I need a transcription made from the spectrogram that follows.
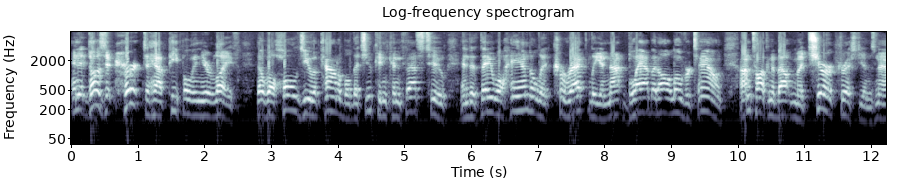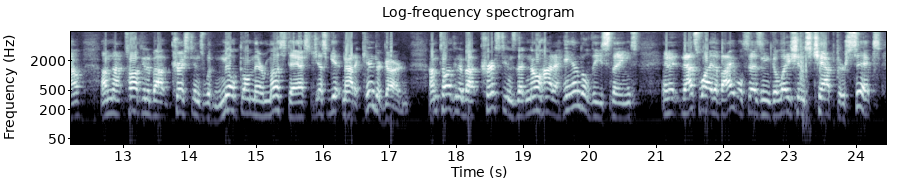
And it doesn't hurt to have people in your life that will hold you accountable, that you can confess to, and that they will handle it correctly and not blab it all over town. I'm talking about mature Christians now. I'm not talking about Christians with milk on their mustache just getting out of kindergarten. I'm talking about Christians that know how to handle these things. And it, that's why the Bible says in Galatians chapter 6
